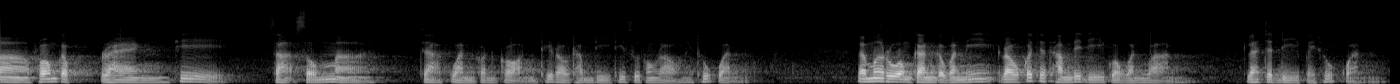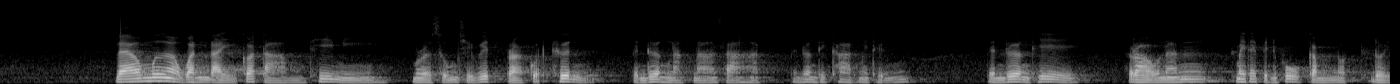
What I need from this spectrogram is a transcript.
มาพร้อมกับแรงที่สะสมมาจากวันก่อนๆที่เราทำดีที่สุดของเราในทุกวัน แล้วเมื่อรวมกันกับวันนี้เราก็จะทำได้ดีกว่าวันวาน และจะดีไปทุกวัน แล้วเมื่อวันใดก็ตามที่มี มรสุมชีวิตปรากฏขึ้น เป็นเรื่องหนักหนาสาหัส เป็นเรื่องที่คาดไม่ถึง เป็นเรื่องที่เรานั้นไม่ได้เป็นผู้กำหนดโดย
